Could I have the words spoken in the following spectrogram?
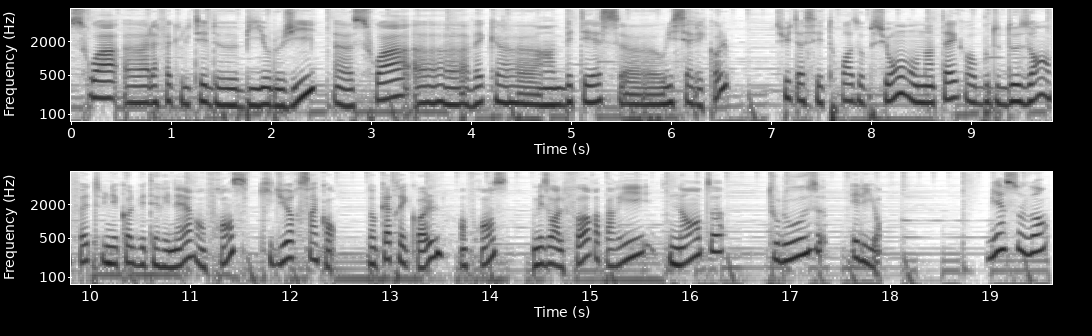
soit à la faculté de biologie, soit avec un BTS au lycée agricole. Suite à ces trois options, on intègre au bout de deux ans en fait une école vétérinaire en France qui dure cinq ans. Dans quatre écoles en France Maison Alfort à Paris, Nantes, Toulouse et Lyon. Bien souvent,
